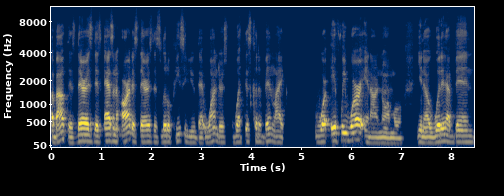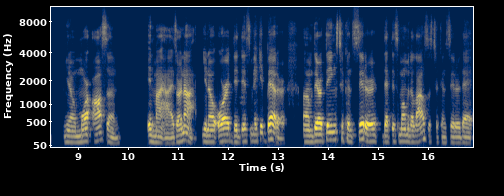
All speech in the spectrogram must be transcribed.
about this. There is this as an artist there is this little piece of you that wonders what this could have been like were if we were in our normal you know would it have been you know more awesome in my eyes or not you know or did this make it better? Um, there are things to consider that this moment allows us to consider that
